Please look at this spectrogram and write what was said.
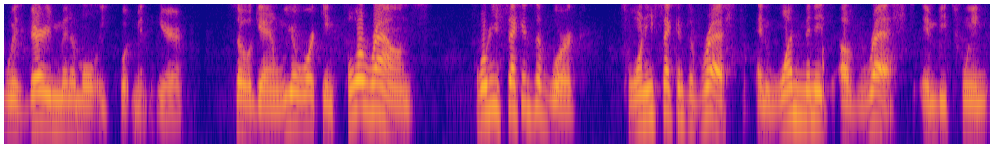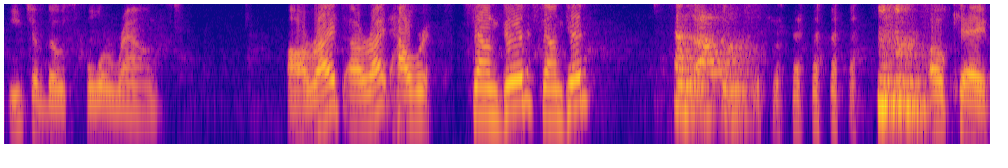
with very minimal equipment here. So again, we are working four rounds, 40 seconds of work, 20 seconds of rest, and one minute of rest in between each of those four rounds. All right, all right. How we sound good? Sound good? Sounds awesome. okay.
